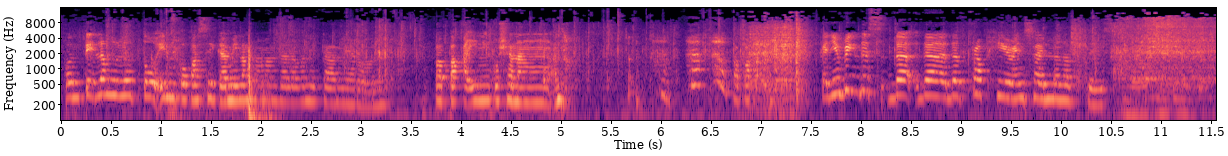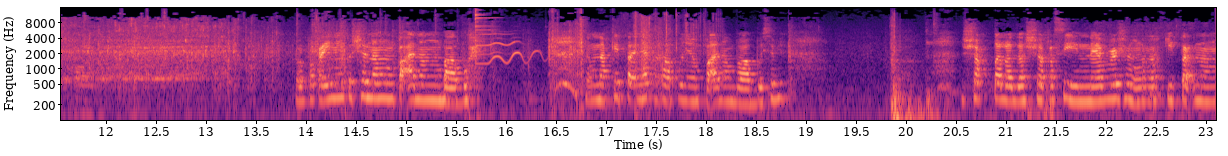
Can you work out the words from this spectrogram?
Konti lang lutuin ko kasi kami lang naman dalawa ni Cameron. Papakainin ko siya ng ano. Papakainin. Can you bring this the the the prop here inside love please? Papakainin ko siya ng paa ng baboy. Nung nakita niya kahapon yung paa ng baboy, sabi, shock talaga siya kasi never siyang nakakita ng,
